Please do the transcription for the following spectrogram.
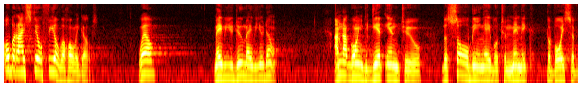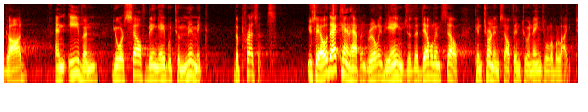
Oh, but I still feel the Holy Ghost. Well, Maybe you do, maybe you don't. I'm not going to get into the soul being able to mimic the voice of God and even yourself being able to mimic the presence. You say, oh, that can't happen. Really? The angel, the devil himself, can turn himself into an angel of light.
